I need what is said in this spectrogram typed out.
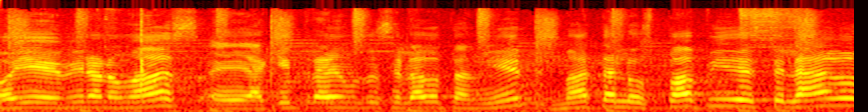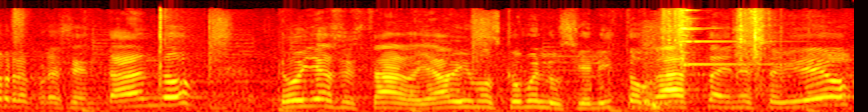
Oye, mira nomás, eh, ¿a quién traemos de ese lado también? Mata los papi de este lado, representando. Tú ya has estado, ya vimos cómo el Lucielito gasta en este video.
